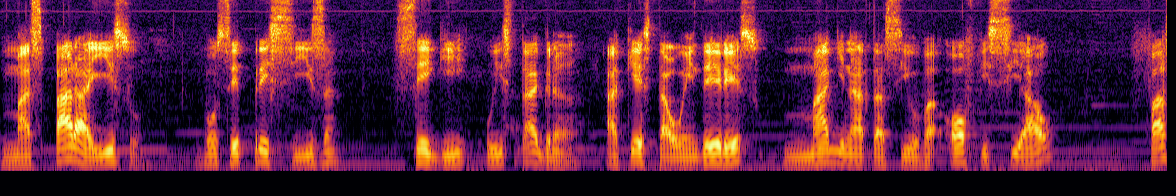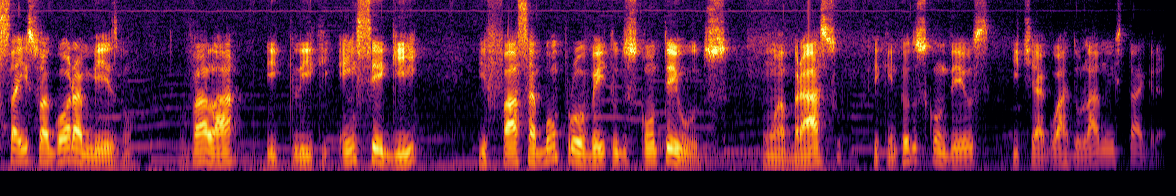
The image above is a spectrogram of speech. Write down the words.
Mas para isso, você precisa seguir o Instagram. Aqui está o endereço Magnata Silva Oficial. Faça isso agora mesmo. Vá lá e clique em seguir e faça bom proveito dos conteúdos. Um abraço, fiquem todos com Deus e te aguardo lá no Instagram.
